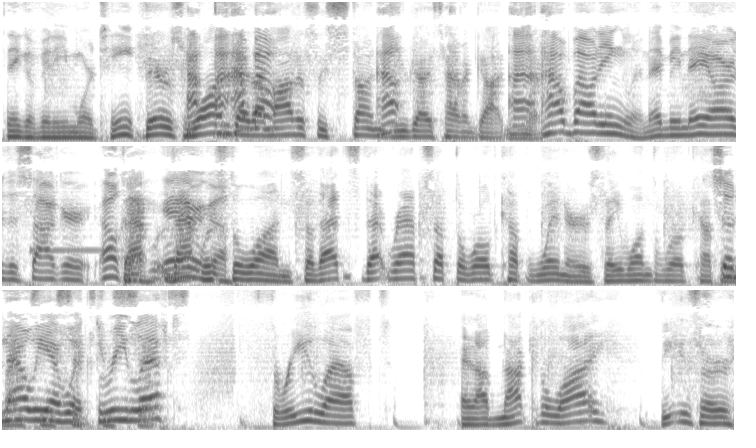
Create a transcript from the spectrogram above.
think of any more teams. There's How- one how that I'm honestly stunned how- you guys haven't gotten Uh, yet. how about England? I mean, they are the soccer. Okay, that yeah, that was go. the one. So that's that wraps up the World Cup winners. They won the World Cup. So in now we have, what, three left? Three left, and I'm not going to lie. These are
